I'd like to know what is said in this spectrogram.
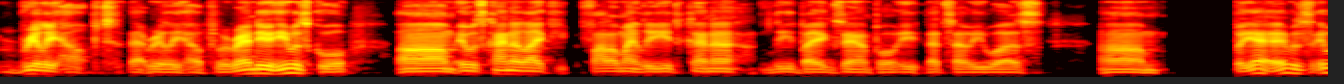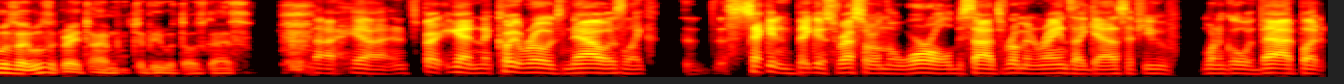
really helped. That really helped. But Randy, he was cool. Um, it was kind of like follow my lead, kind of lead by example. He that's how he was. Um, but yeah, it was it was it was a great time to be with those guys. Uh, yeah, and again, Cody Rhodes now is like the second biggest wrestler in the world besides Roman Reigns, I guess, if you want to go with that. But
